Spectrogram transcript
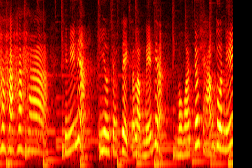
ฮ่าฮ่าฮ่าทีนี้เนี่ยพี่เอจะเสกตลับเมตรเนี่ยมาวัดเจ้าช้างตัวนี้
